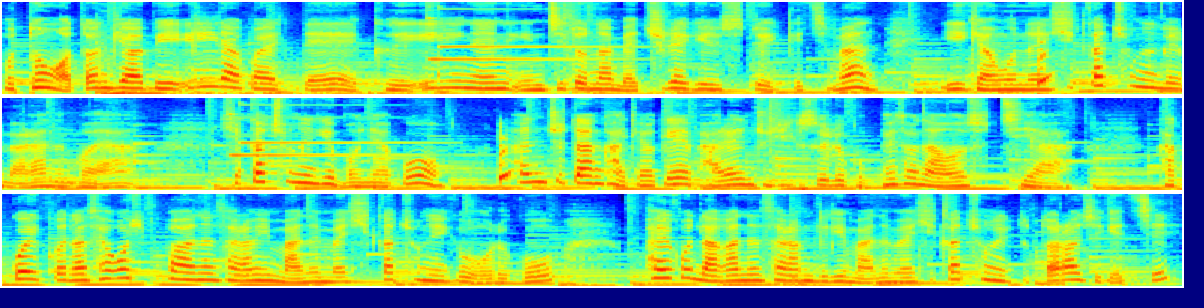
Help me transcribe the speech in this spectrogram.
보통 어떤 기업이 1위라고 할 때 그 1위는 인지도나 매출액일 수도 있겠지만 이 경우는 시가총액을 말하는 거야. 시가총액이 뭐냐고? 한 주당 가격의 발행 주식수를 곱해서 나온 수치야. 갖고 있거나 사고 싶어 하는 사람이 많으면 시가총액이 오르고 팔고 나가는 사람들이 많으면 시가총액도 떨어지겠지?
